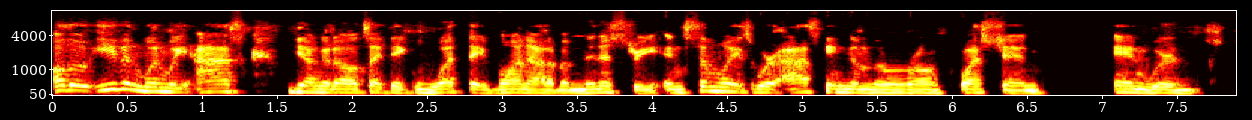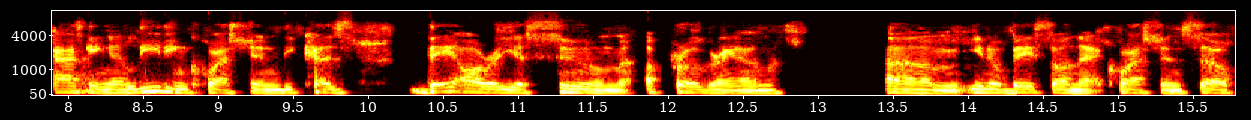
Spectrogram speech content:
although, even when we ask young adults, I think what they want out of a ministry, in some ways, we're asking them the wrong question and we're asking a leading question because they already assume a program um, you know, based on that question. So,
